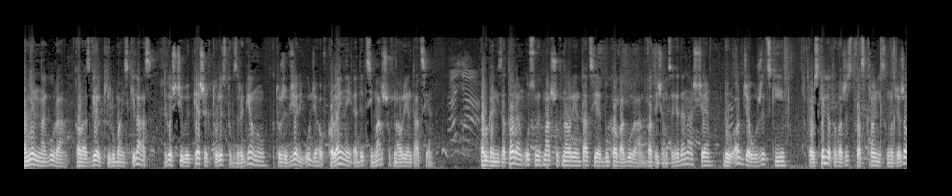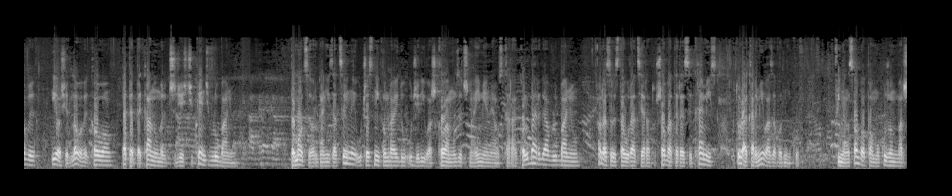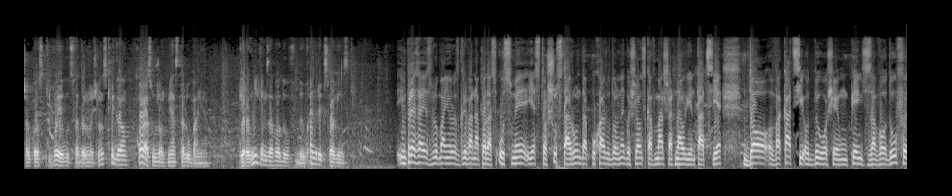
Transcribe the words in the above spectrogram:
Kamienna Góra oraz Wielki Lubański Las gościły pieszych turystów z regionu, którzy wzięli udział w kolejnej edycji marszów na orientację. Organizatorem ósmych marszów na orientację Bukowa Góra 2011 był oddział łużycki Polskiego Towarzystwa Schronisk Młodzieżowych i osiedlowe koło PPPK nr 35 w Lubaniu. Pomocy organizacyjnej uczestnikom rajdu udzieliła Szkoła Muzyczna imienia Oskara Kolberga w Lubaniu oraz restauracja ratuszowa Teresy Kremis, która karmiła zawodników. Finansowo pomógł Urząd Marszałkowski Województwa Dolnośląskiego oraz Urząd Miasta Lubania. Kierownikiem zawodów był Henryk Sławiński. Impreza jest w Lubaniu rozgrywana po raz ósmy. Jest to szósta runda Pucharu Dolnego Śląska w marszach na orientację. Do wakacji odbyło się pięć zawodów y,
